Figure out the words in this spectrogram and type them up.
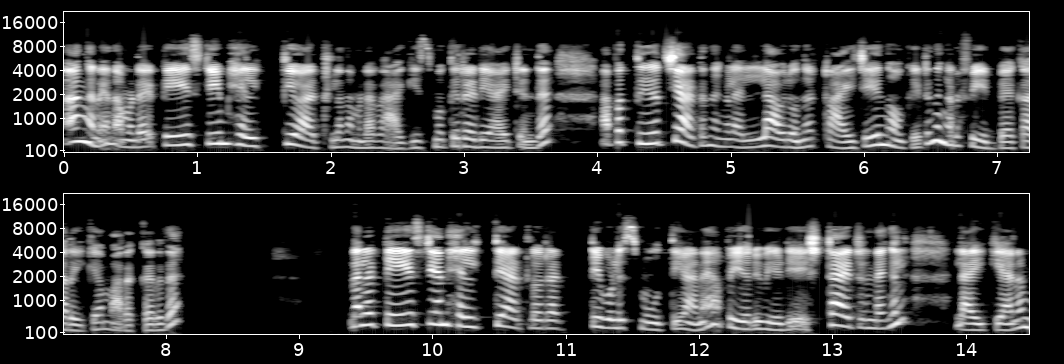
അങ്ങനെ നമ്മുടെ ടേസ്റ്റിയും ഹെൽത്തിയും ആയിട്ടുള്ള നമ്മുടെ റാഗി സ്മൂത്തി റെഡി ആയിട്ടുണ്ട്. അപ്പോൾ തീർച്ചയായിട്ടും നിങ്ങൾ എല്ലാവരും ഒന്ന് ട്രൈ ചെയ്ത് നോക്കിയിട്ട് നിങ്ങളുടെ ഫീഡ്ബാക്ക് അറിയിക്കാൻ മറക്കരുത്. നല്ല ടേസ്റ്റി ആൻഡ് ഹെൽത്തി ആയിട്ടുള്ള ഒരു അടിപൊളി സ്മൂത്തിയാണ്. അപ്പോൾ ഈ ഒരു വീഡിയോ ഇഷ്ടമായിട്ടുണ്ടെങ്കിൽ ലൈക്ക് ചെയ്യാനും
